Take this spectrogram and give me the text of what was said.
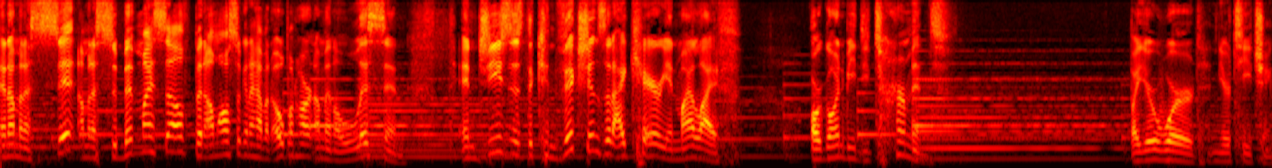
and I'm gonna sit, I'm gonna submit myself, but I'm also gonna have an open heart. I'm gonna listen. And Jesus, the convictions that I carry in my life are going to be determined by your word and your teaching.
